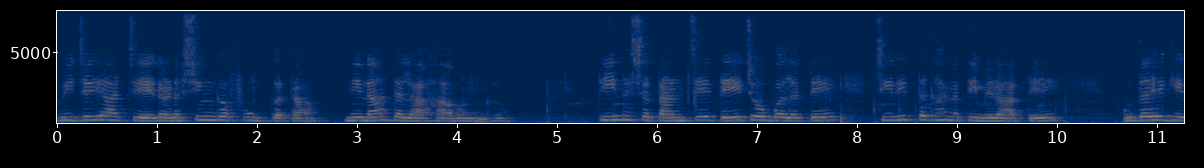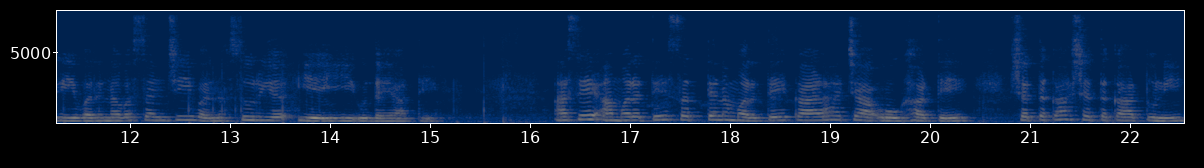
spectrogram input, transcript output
विजयाचे रणशिंग फुंकता निनादला हा वंग. तीन शतांचे तेजो बलते चिरित घनती तिमिराते उदयगिरीवर नवसंजीवन सूर्य येई उदयाते. असे अमरते सत्यन मरते काळाच्या ओघाते शतका शतकातुनी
